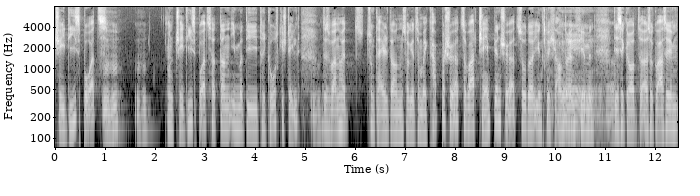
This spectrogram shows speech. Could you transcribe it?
JD Sports. Und JD Sports hat dann immer die Trikots gestellt. Und das waren halt zum Teil dann, sage ich jetzt einmal, Kappa-Shirts, aber auch Champion-Shirts oder irgendwelche anderen Firmen, die sie gerade, also quasi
